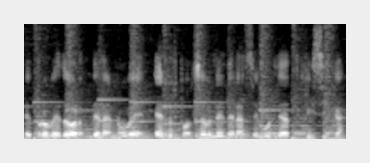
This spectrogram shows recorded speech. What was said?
el proveedor de la nube es responsable de la seguridad física.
